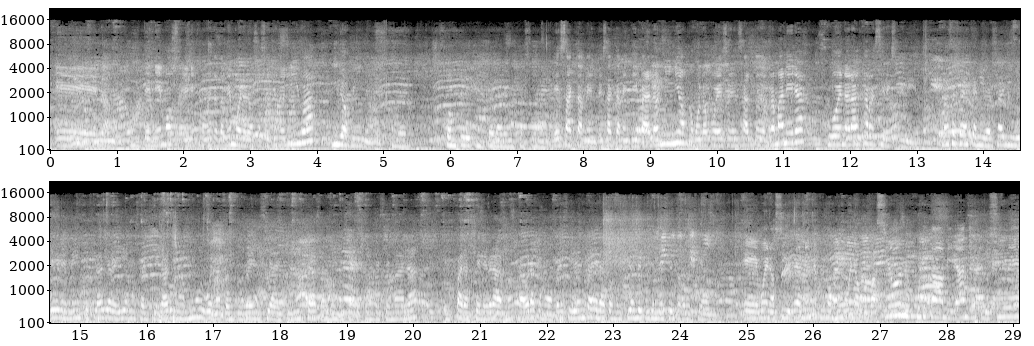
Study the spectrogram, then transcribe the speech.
eh, y tenemos en este momento también bueno, los aceites de oliva y los vinos completito la degustación. Exactamente, exactamente. Y para los niños, como no puede ser en salto de otra manera, jugo de naranja recién exprimido. Más allá de este aniversario, brevemente, Flavia, veíamos al llegar una muy buena concurrencia de turistas, al menos este fin de semana, para celebrarnos. Ahora como presidenta de la Comisión de Turismo y Centro Comercial. Eh, bueno, sí, realmente fuimos muy buena ocupación. Justo estaba mirando, inclusive,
